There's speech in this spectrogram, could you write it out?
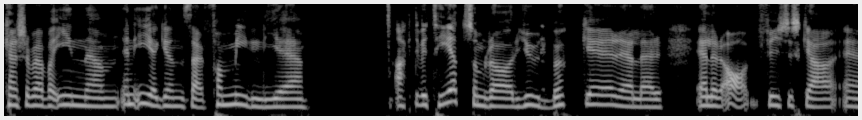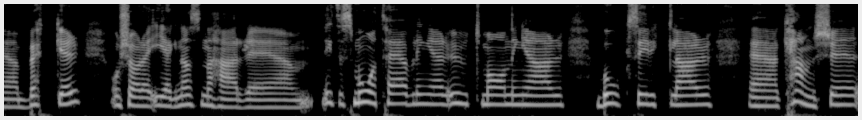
kanske väva in en, en egen så här, familje aktivitet som rör ljudböcker eller, eller ja, fysiska eh, böcker och köra egna såna här eh, lite små tävlingar, utmaningar, bokcirklar, eh, kanske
